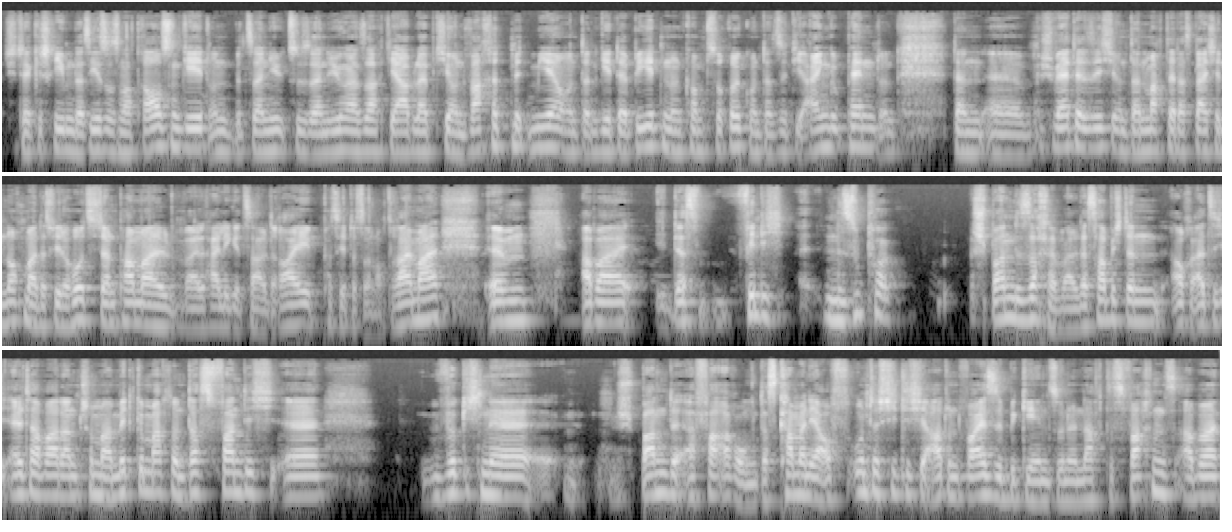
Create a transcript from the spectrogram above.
steht ja geschrieben, dass Jesus nach draußen geht und mit seinen zu seinen Jüngern sagt, ja bleibt hier und wachet mit mir und dann geht er beten und kommt zurück und dann sind die eingepennt und dann äh, beschwert er sich und dann macht er das gleiche nochmal. Das wiederholt sich dann ein paar Mal, weil heilige Zahl drei passiert das auch noch dreimal. Ähm, aber das finde ich eine super spannende Sache, weil das habe ich dann auch, als ich älter war, dann schon mal mitgemacht und das fand ich äh, wirklich eine spannende Erfahrung. Das kann man ja auf unterschiedliche Art und Weise begehen, so eine Nacht des Wachens, aber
